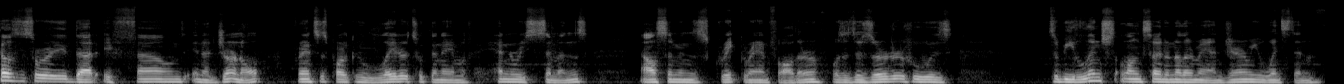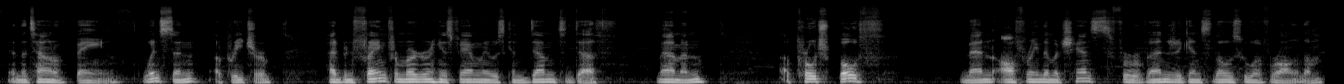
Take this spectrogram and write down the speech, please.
tells the story that a found in a journal, Francis Parker, who later took the name of Henry Simmons, Al Simmons' great grandfather, was a deserter who was to be lynched alongside another man, Jeremy Winston, in the town of Bain. Winston, a preacher, had been framed for murdering his family and was condemned to death. Mammon approached both men, offering them a chance for revenge against those who have wronged them,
